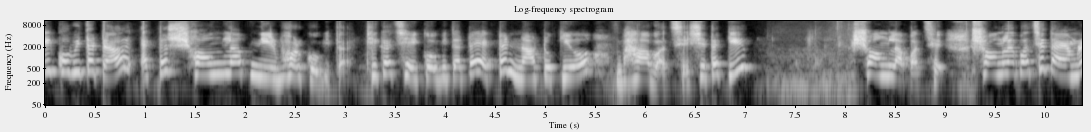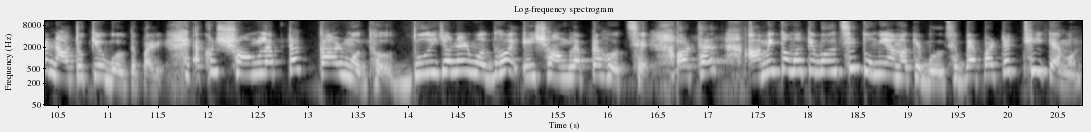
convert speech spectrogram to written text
এই কবিতাটা একটা সংলাপ নির্ভর কবিতা। ঠিক আছে? এই কবিতাটা একটা নাটকীয় ভাব আছে। সেটা কি? সংলাপ আছে। সংলাপ আছে, তাই আমরা নাটকীয় বলতে পারি। এখন সংলাপটা কার মধ্যে? দুইজনের মধ্যে এই সংলাপটা হচ্ছে। অর্থাৎ আমি তোমাকে বলছি, তুমি আমাকে বলছো। ব্যাপারটা ঠিক এমন।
